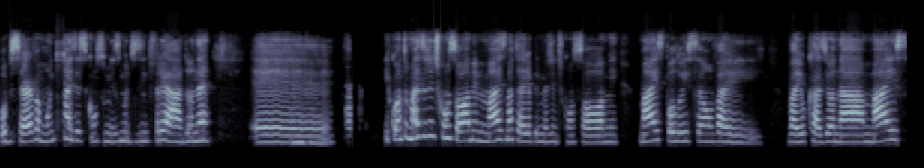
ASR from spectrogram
observa muito mais esse consumismo desenfreado, né? É, uhum. E quanto mais a gente consome, mais matéria-prima a gente consome, mais poluição vai, vai ocasionar, mais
